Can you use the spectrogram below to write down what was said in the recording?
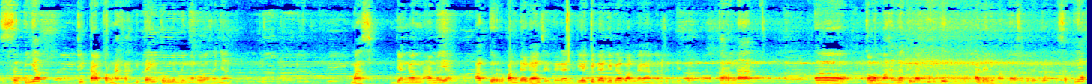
setiap kita pernahkah kita itu mendengar bahwasanya mas jangan anu ya atur pandangan gitu kan dia jaga-jaga pandangan kan seperti itu karena eh, kelemahan laki-laki itu ada di mata seperti itu setiap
